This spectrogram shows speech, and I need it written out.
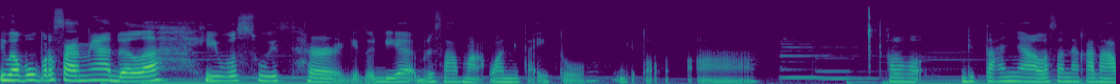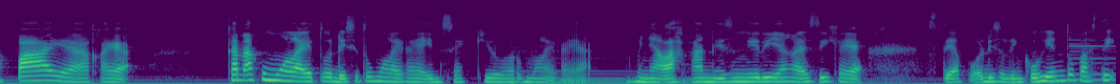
50 persennya adalah he was with her gitu. Dia bersama wanita itu gitu. Uh, kalau ditanya alasannya kenapa ya kayak kan aku mulai tuh di situ mulai kayak insecure mulai kayak menyalahkan diri sendiri ya gak sih? Kayak setiap lo diselingkuhin tuh pasti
